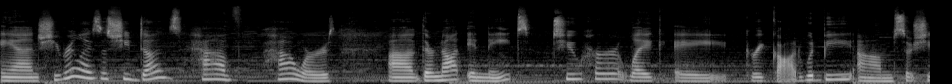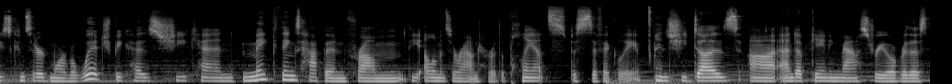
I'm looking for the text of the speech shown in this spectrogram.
and she realizes she does have powers. Uh, they're not innate, to her like a Greek god would be. Um, so she's considered more of a witch because she can make things happen from the elements around her, the plants specifically. And she does uh, end up gaining mastery over this.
